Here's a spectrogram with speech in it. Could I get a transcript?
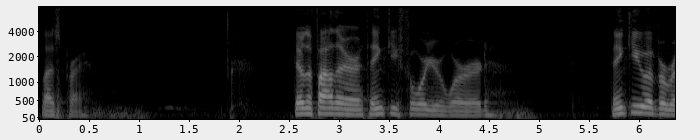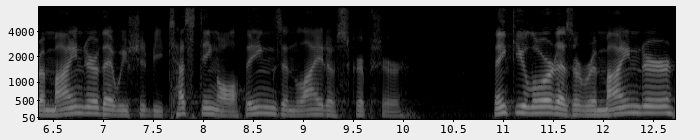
Let us pray. Dear Father, thank you for your word. Thank you of a reminder that we should be testing all things in light of Scripture. Thank you, Lord, as a reminder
